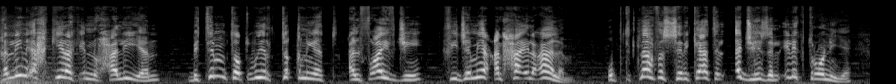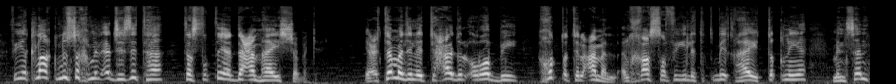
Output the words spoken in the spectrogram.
خليني أحكي لك أنه حاليا بتم تطوير تقنية ال 5G في جميع أنحاء العالم. وبتتنافس شركات الأجهزة الإلكترونية في إطلاق نسخ من أجهزتها تستطيع دعم هاي الشبكة. اعتمد الاتحاد الأوروبي خطة العمل الخاصة فيه لتطبيق هاي التقنية من سنة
